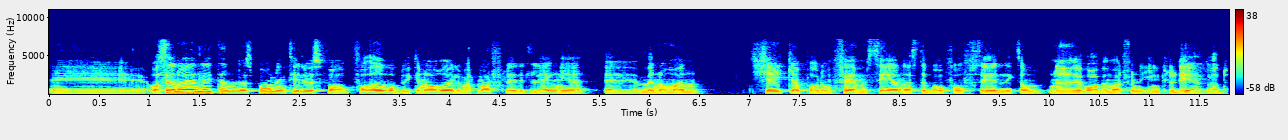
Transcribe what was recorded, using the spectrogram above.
Eh, och sen har jag en liten spaning till just för, för överblicken. Nu har Rögle varit matchledigt länge. Eh, men om man kika på de fem senaste bara för att se, liksom, nu är HV-matchen inkluderad,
